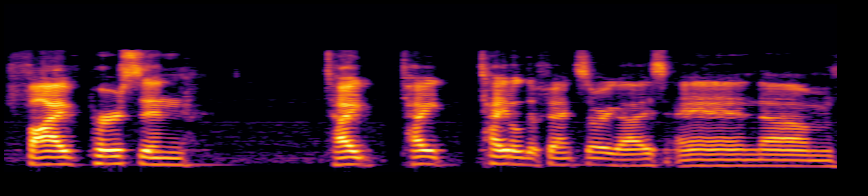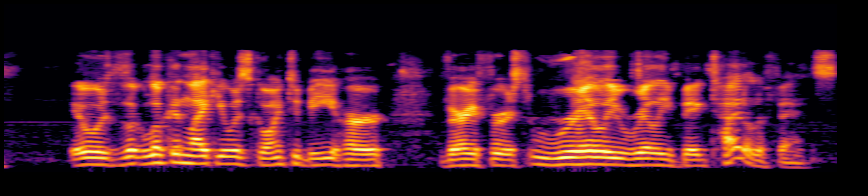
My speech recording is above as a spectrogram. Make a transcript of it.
five person tight tight title defense. Sorry guys, and um, it was look, looking like it was going to be her very first really really big title defense,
